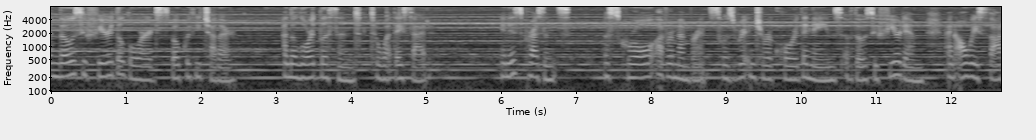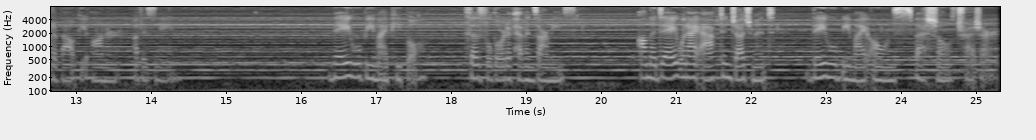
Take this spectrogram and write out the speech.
And those who feared the Lord spoke with each other, and the Lord listened to what they said. In his presence, a scroll of remembrance was written to record the names of those who feared him and always thought about the honor of his name. They will be my people, says the Lord of heaven's armies. On the day when I act in judgment, they will be my own special treasure.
